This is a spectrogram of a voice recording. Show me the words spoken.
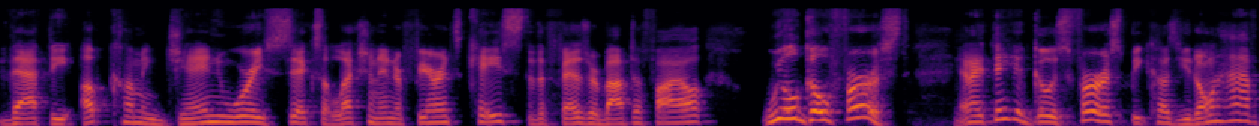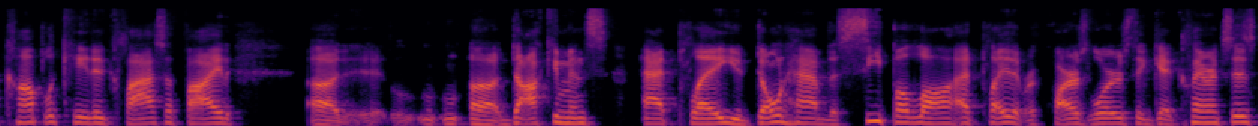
that the upcoming January 6th election interference case that the feds are about to file will go first. And I think it goes first because you don't have complicated classified uh, uh, documents at play. You don't have the CIPA law at play that requires lawyers to get clearances.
